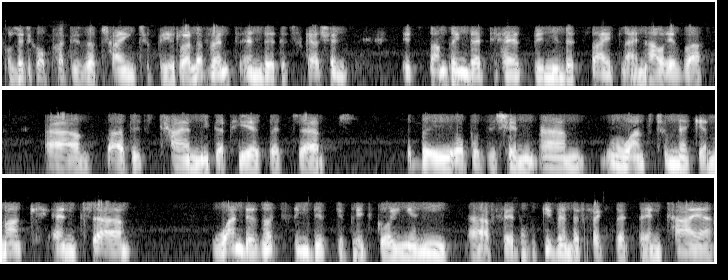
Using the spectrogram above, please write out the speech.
political parties are trying to be relevant, and the discussion is something that has been in the sideline. However, um, uh, this time it appears that uh, the opposition um, wants to make a mark, and um, one does not see this debate going any uh, further, given the fact that the entire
